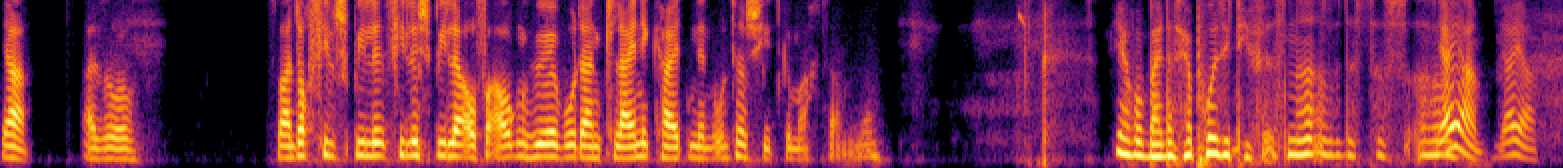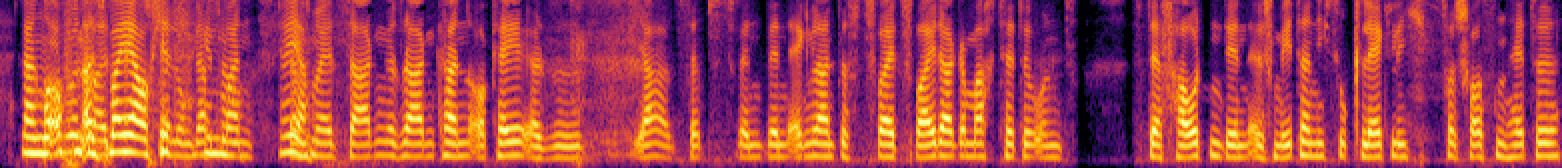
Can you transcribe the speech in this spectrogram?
ja, also es waren doch viele Spiele, viele Spiele auf Augenhöhe, wo dann Kleinigkeiten den Unterschied gemacht haben. Ne? Ja, wobei das ja positiv ist, ne? Also dass das äh, ja, ja, ja, ja. lange offen, so als war ja auch jetzt, dass genau. man, ja, dass ja. man jetzt sagen sagen kann, okay, also ja, selbst wenn wenn England das 2-2 da gemacht hätte und Steph Houghton den Elfmeter nicht so kläglich verschossen hätte.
